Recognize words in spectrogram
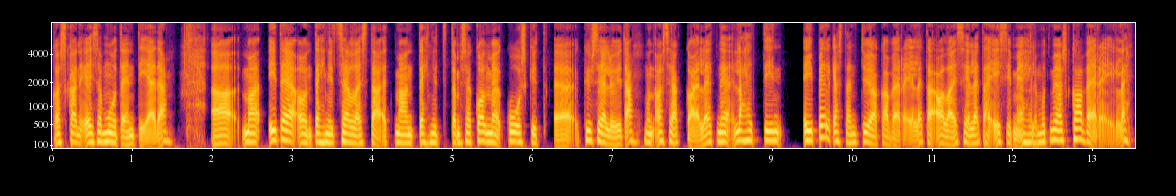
koska ei se muuten tiedä. Mä itse olen tehnyt sellaista, että mä oon tehnyt tämmöisiä 360 kyselyitä mun asiakkaille, että ne lähettiin ei pelkästään työkavereille tai alaisille tai esimiehille, mutta myös kavereille –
